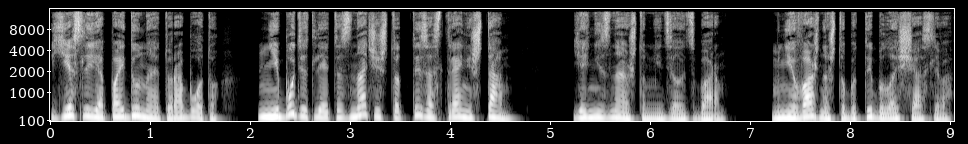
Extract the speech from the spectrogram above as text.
Если я пойду на эту работу, не будет ли это значить, что ты застрянешь там? Я не знаю, что мне делать с баром. Мне важно, чтобы ты была счастлива.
